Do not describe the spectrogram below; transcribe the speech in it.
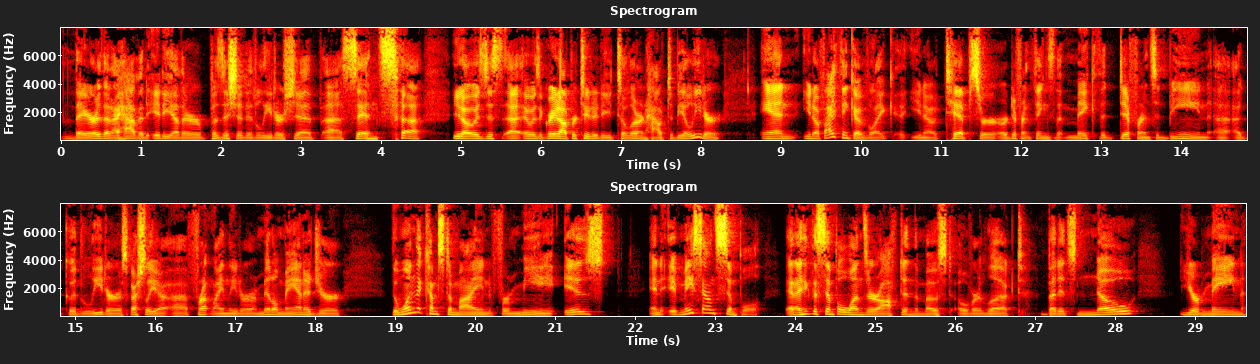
there than I have in any other position in leadership uh, since. Uh, you know, it was just uh, it was a great opportunity to learn how to be a leader. And you know, if I think of like you know tips or, or different things that make the difference in being a, a good leader, especially a, a frontline leader or a middle manager, the one that comes to mind for me is, and it may sound simple, and I think the simple ones are often the most overlooked, but it's know your main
